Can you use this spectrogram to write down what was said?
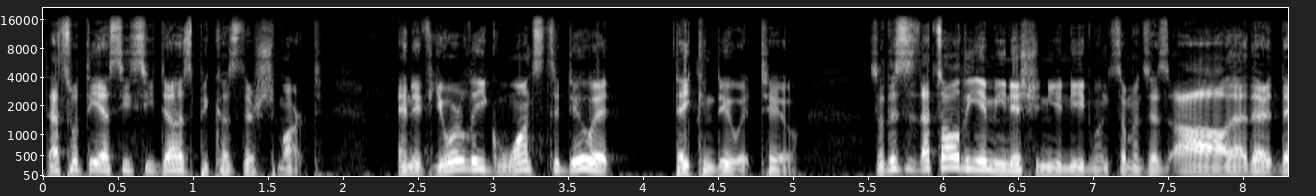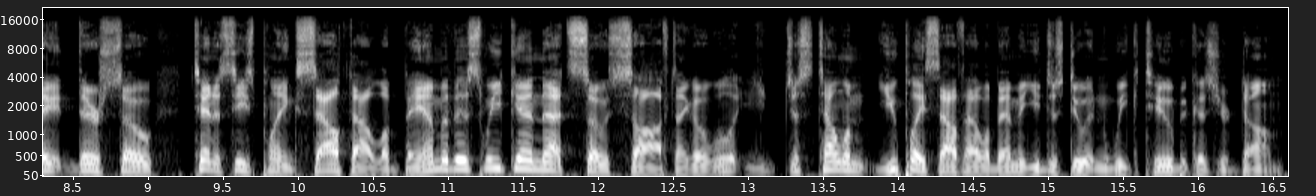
That's what the SEC does because they're smart. And if your league wants to do it, they can do it too. So this is that's all the ammunition you need when someone says, "Oh, they're they they're so Tennessee's playing South Alabama this weekend. That's so soft." And I go, "Well, you just tell them you play South Alabama. You just do it in week two because you're dumb.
